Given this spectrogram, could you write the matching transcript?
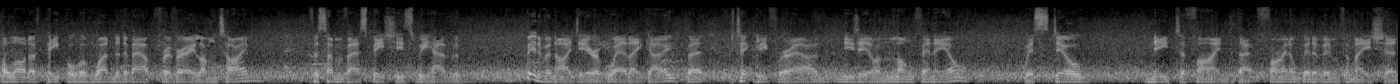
a lot of people have wondered about for a very long time. For some of our species, we have a bit of an idea of where they go, but particularly for our New Zealand longfin eel, we're still need to find that final bit of information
